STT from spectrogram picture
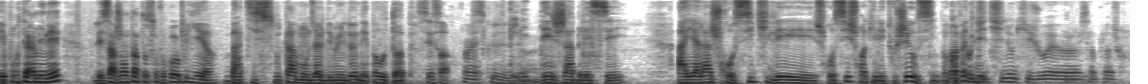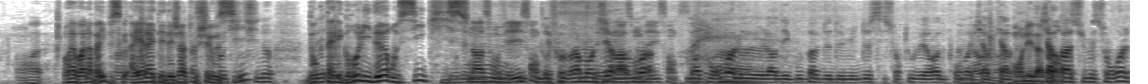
Et pour terminer, les Argentins, attention, faut pas oublier, hein, Batistuta Mondial 2002 n'est pas au top. C'est ça. Il est déjà blessé. Ayala, je crois aussi qu'il est, je crois aussi, je crois qu'il est touché aussi. Donc en fait, les... qui jouait euh, sa place. Ouais. ouais, voilà, bah oui, parce que Ayala était déjà touché aussi. Donc tu as les gros leaders aussi qui sont. génération vieillissante. Il faut vraiment dire, hein, moi, pour moi, l'un des coupables de 2002, c'est surtout Véron, pour moi, qui n'a pas assumé son rôle.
